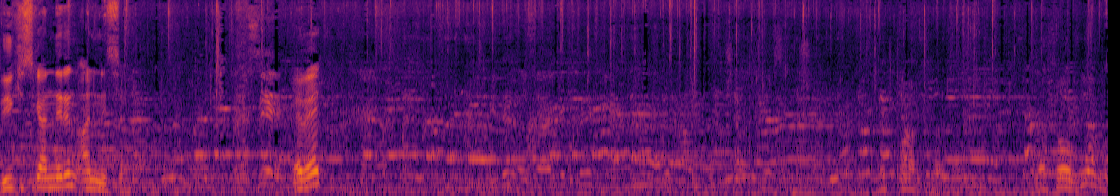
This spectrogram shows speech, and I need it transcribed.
Büyük İskender'in annesi. Evet. Yasa oldu ya bu.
